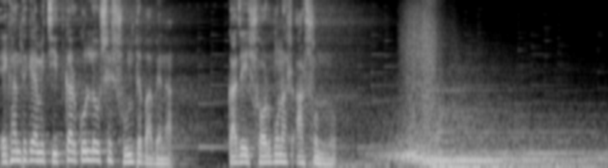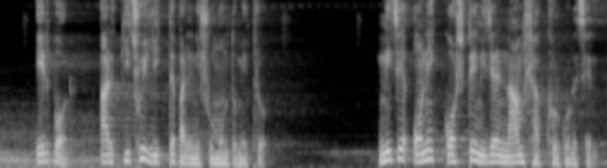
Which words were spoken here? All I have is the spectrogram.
এখান থেকে আমি চিৎকার করলেও সে শুনতে পাবে না। কাজেই সর্বনাশ আসন্ন। এরপর আর কিছুই লিখতে পারেনি সুমন্ত মিত্র। নিচে অনেক কষ্টে নিজের নাম স্বাক্ষর করেছেন।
